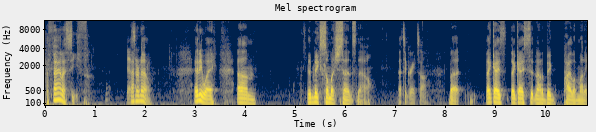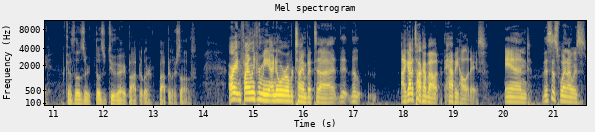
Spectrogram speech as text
Athanasief. That I don't know. right. Anyway, um, it makes so much sense now. That's a great song. But that guy's that guy's sitting on a big pile of money because those are those are two very popular popular songs. All right, and finally for me, I know we're over time, but uh, the, the I got to talk about Happy Holidays, and this is when I was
